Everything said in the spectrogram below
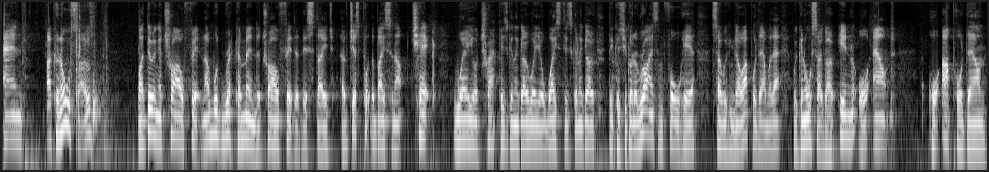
And I can also by doing a trial fit, and I would recommend a trial fit at this stage of just put the basin up, check where your trap is going to go, where your waste is going to go, because you've got a rise and fall here, so we can go up or down with that. We can also go in or out, or up or down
